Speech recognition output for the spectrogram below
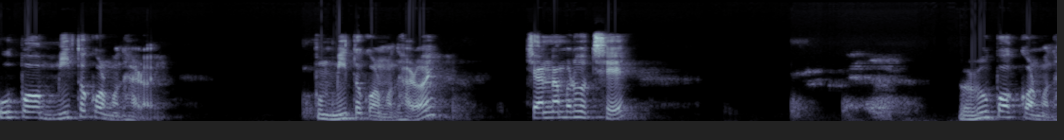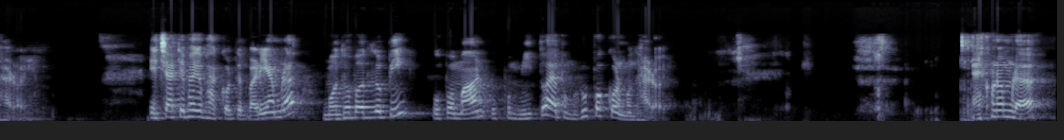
উপমিত কর্মধারয় উপমিত কর্মধারয় চার নম্বর হচ্ছে রূপক কর্মধারয় এই চারটি ভাগে ভাগ করতে পারি আমরা। মধ্যপদলোপী উপমান, উপমিত এবং রূপক কর্মধারয় এখন আমরা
